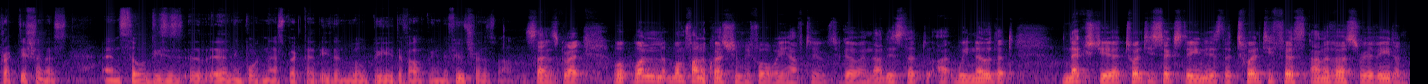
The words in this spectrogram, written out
practitioners. And so this is an important aspect that Eden will be developing in the future as well. Sounds great. Well, one, one final question before we have to, to go, and that is that we know that next year, 2016, is the 25th anniversary of Eden.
